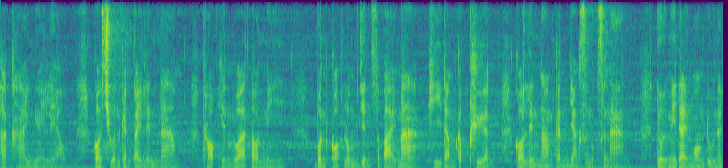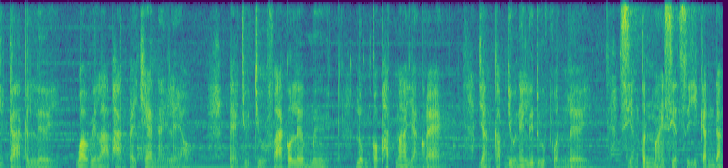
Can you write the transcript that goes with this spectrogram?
พักหายเหนื่อยแล้ว ก็ชวนกันไปเล่นน้ำเพราะเห็นว่าตอนนี้บนเกาะลมเย็นสบายมาก พี่ดำกับเพื่อน ก็เล่นน้ำกันอย่างสนุกสนาน โดยไม่ได้มองดูนาฬิกากันเลย ว่าเวลาผ่านไปแค่ไหนแล้ว แต่จู่ๆฟ้าก็เริ่มมืด ลมก็พัดมาอย่างแรง อย่างกับอยู่ในฤดูฝนเลย เสียงต้นไม้เสียดสีกันดัง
